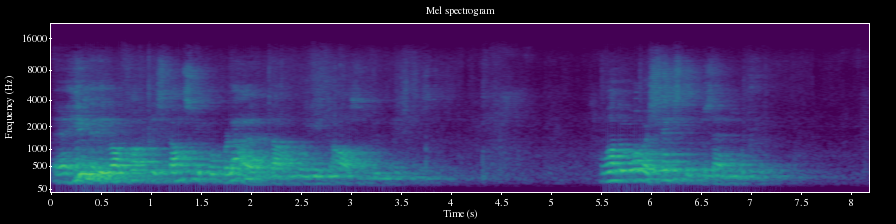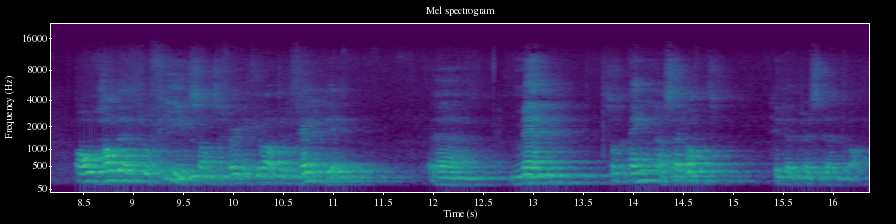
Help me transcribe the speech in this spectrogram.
Eh, Hillary var faktisk ganske populær da hun gikk av som utenriksminister. Hun hadde over 60 oppslutning. Og hun hadde en profil som selvfølgelig ikke var tilfeldig, eh, men som egna seg godt til et presidentvalg.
